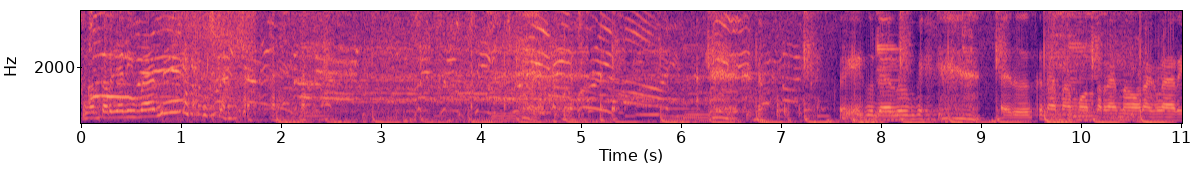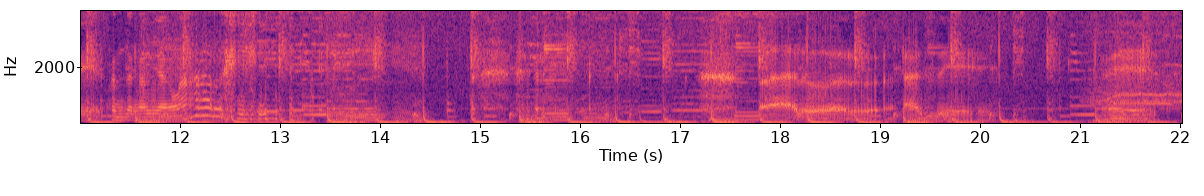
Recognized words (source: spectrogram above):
Motornya di mana? Kuda lumping. Aduh, kenapa motor sama orang lari kencengan yang lari? aduh, aduh, asik. Yes.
